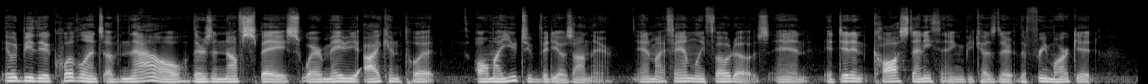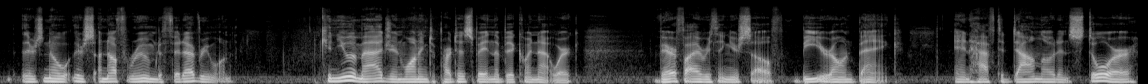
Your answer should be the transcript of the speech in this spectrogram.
It would be the equivalent of now there's enough space where maybe I can put all my YouTube videos on there and my family photos, and it didn't cost anything because the free market. There's no there's enough room to fit everyone. Can you imagine wanting to participate in the Bitcoin network, verify everything yourself, be your own bank, and have to download and store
